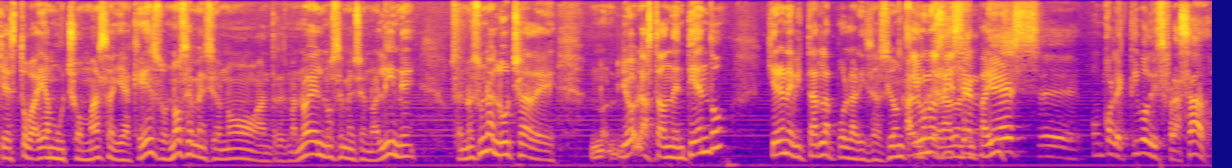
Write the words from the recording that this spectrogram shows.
esto vaya mucho más allá que eso. No se mencionó a Andrés Manuel, no se mencionó al INE. O sea, no es una lucha de. yo, hasta donde entiendo, quieren evitar la polarización. Algunos dicen que es eh, un colectivo disfrazado.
